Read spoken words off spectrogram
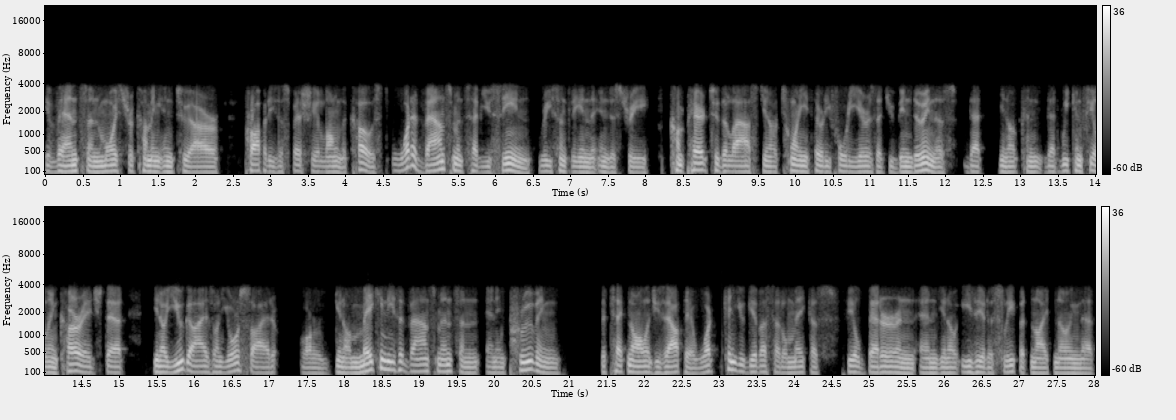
events and moisture coming into our properties, especially along the coast. What advancements have you seen recently in the industry compared to the last, you know, 20, 30, 40 years that you've been doing this that, you know, can that we can feel encouraged that, you know, you guys on your side are, you know, making these advancements and and improving the technologies out there. What can you give us that'll make us feel better and and you know, easier to sleep at night knowing that,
